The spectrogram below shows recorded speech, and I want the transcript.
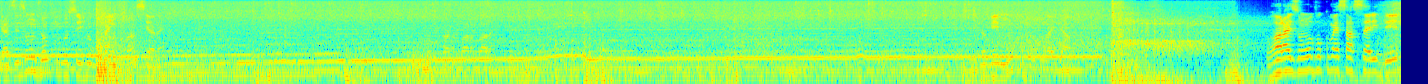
E às vezes um jogo que você jogou na infância, né? Bora, bora, bora. Eu joguei muito jogo legal. O Horizon eu vou começar a série dele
